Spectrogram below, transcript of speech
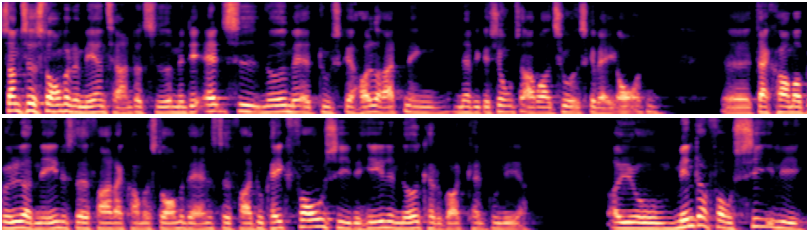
Samtidig stormer det mere end til andre tider, men det er altid noget med, at du skal holde retningen. Navigationsapparaturet skal være i orden. Øh, der kommer bølger den ene sted fra, der kommer storme det andet sted fra. Du kan ikke forudsige det hele, noget kan du godt kalkulere. Og jo mindre forudsigelige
